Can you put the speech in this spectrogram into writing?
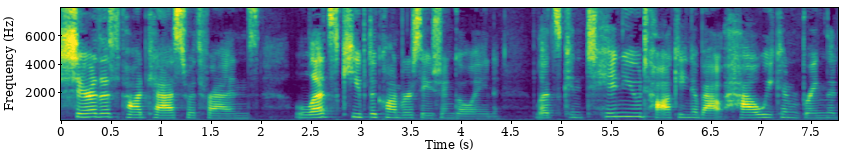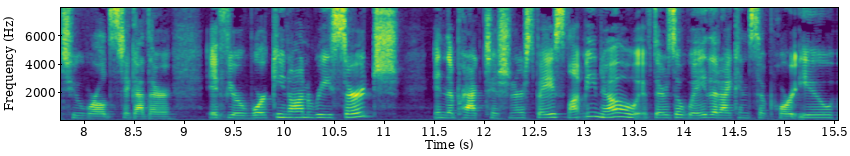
share this podcast with friends. Let's keep the conversation going. Let's continue talking about how we can bring the two worlds together. If you're working on research in the practitioner space, let me know if there's a way that I can support you,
